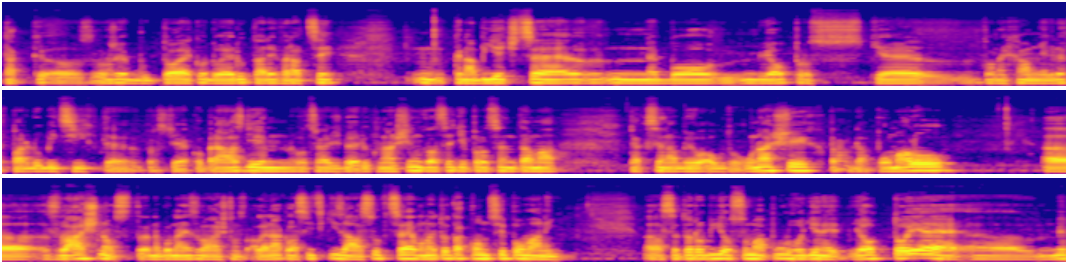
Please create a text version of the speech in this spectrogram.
tak eh, samozřejmě buď to jako dojedu tady v Hradci hm, k nabíječce, nebo jo, prostě to nechám někde v Pardubicích, kde prostě jako brázdím, nebo třeba když dojedu k našim 20%, tak se nabiju auto u našich, pravda pomalu, eh, zvláštnost, nebo ne zvláštnost, ale na klasický zásuvce, ono je to tak koncipovaný se to robí 8,5 hodiny. Jo, to je, eh, mi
